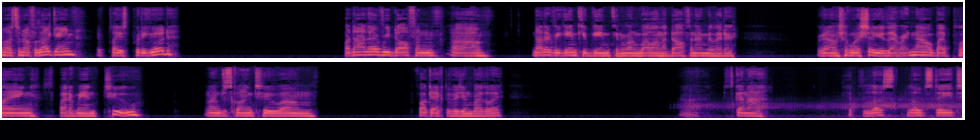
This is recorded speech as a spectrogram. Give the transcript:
Well, that's enough of that game. It plays pretty good. But not every Dolphin, uh, not every GameCube game can run well on the Dolphin emulator. We're gonna, I'm going to show you that right now by playing Spider-Man 2. And I'm just going to, um, fuck Activision, by the way. Uh, just gonna hit the load, load state.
